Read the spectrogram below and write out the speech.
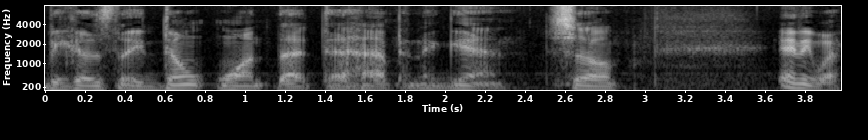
because they don't want that to happen again. So, anyway,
